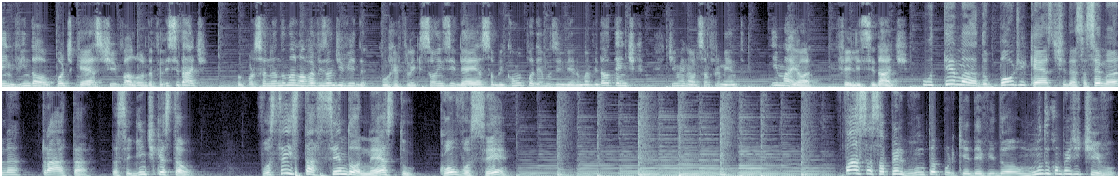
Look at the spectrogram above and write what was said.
Bem-vindo ao podcast Valor da Felicidade, proporcionando uma nova visão de vida, com reflexões e ideias sobre como podemos viver uma vida autêntica, de menor sofrimento e maior felicidade. O tema do podcast dessa semana trata da seguinte questão: Você está sendo honesto com você? Faço essa pergunta porque, devido ao mundo competitivo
